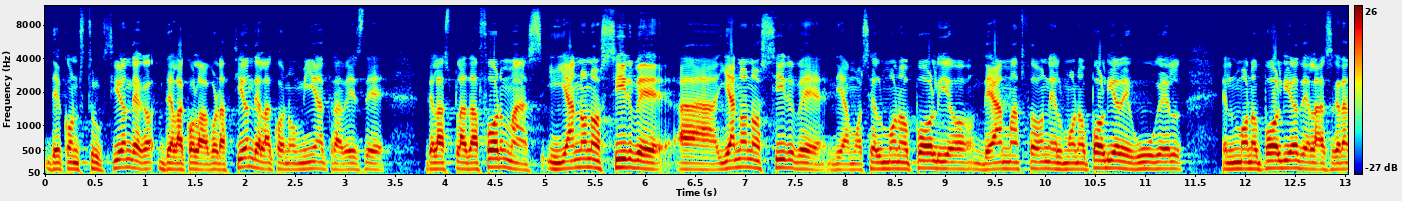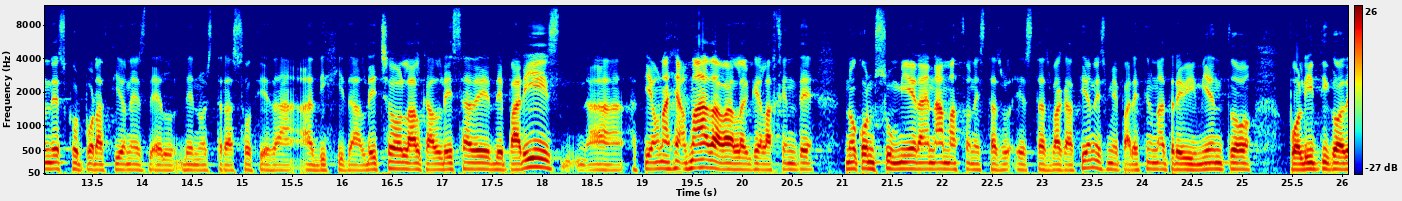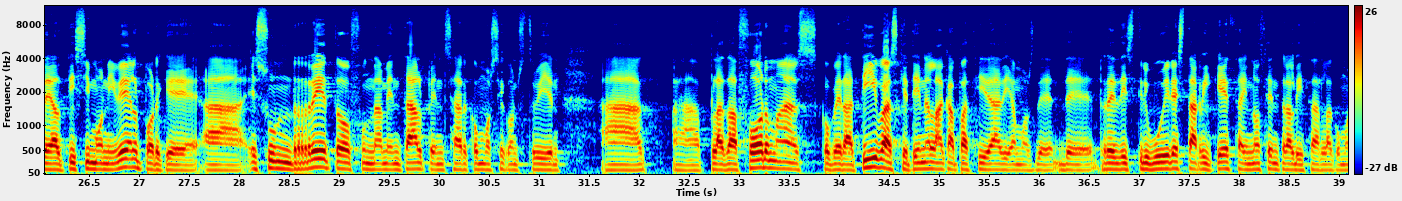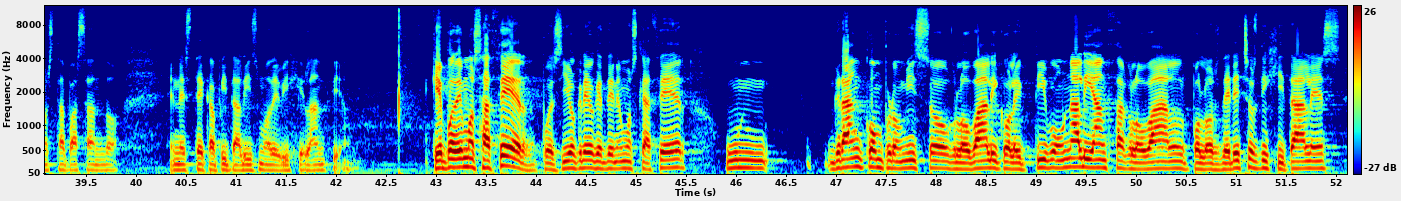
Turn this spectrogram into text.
de construcción de, de, la colaboración de la economía a través de, las plataformas y ya no nos sirve, uh, ya no nos sirve digamos, el monopolio de Amazon, el monopolio de Google, el monopolio de las grandes corporaciones de, nuestra sociedad digital. De hecho, la alcaldesa de, París uh, hacía una llamada para que la gente no consumiera en Amazon estas, estas vacaciones. Me parece un atrevimiento político de altísimo nivel porque uh, es un reto fundamental pensar cómo se construyen plataformas cooperativas que tienen la capacidad digamos, de, redistribuir esta riqueza y no centralizarla como está pasando en este capitalismo de vigilancia. ¿Qué podemos hacer? Pues yo creo que tenemos que hacer un gran compromiso global y colectivo, una alianza global por los derechos digitales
